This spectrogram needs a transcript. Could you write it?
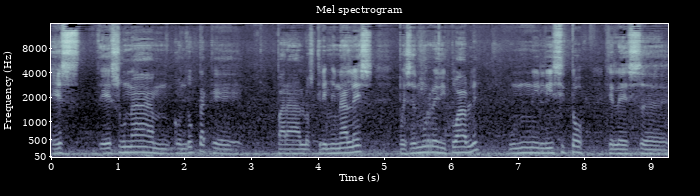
Es, es una mm, conducta que para los criminales pues es muy redituable, un ilícito que les eh,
